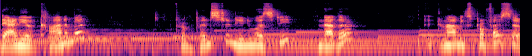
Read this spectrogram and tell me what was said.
Daniel Kahneman from Princeton University, another economics professor.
